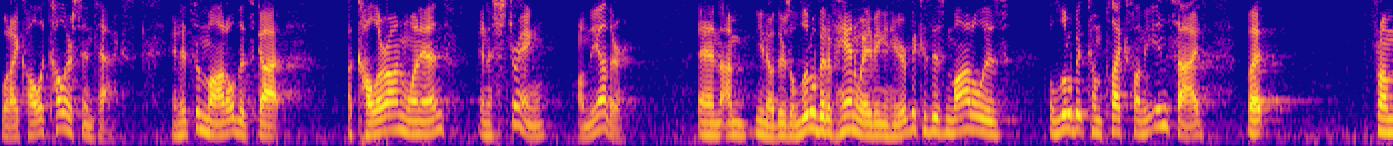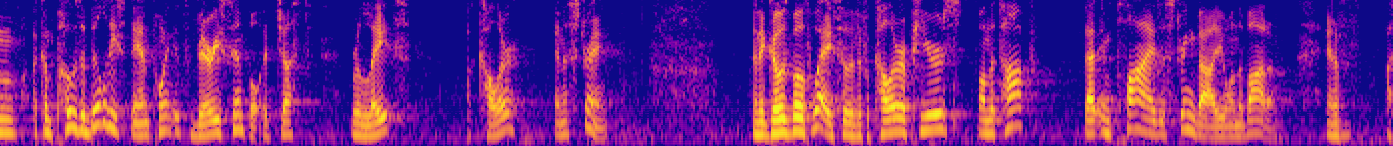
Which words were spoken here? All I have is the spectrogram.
what I call a color syntax. And it's a model that's got a color on one end and a string on the other. And I'm, you know, there's a little bit of hand waving in here because this model is a little bit complex on the inside, but from a composability standpoint, it's very simple. It just relates a color and a string. And it goes both ways, so that if a color appears on the top, that implies a string value on the bottom. And if a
